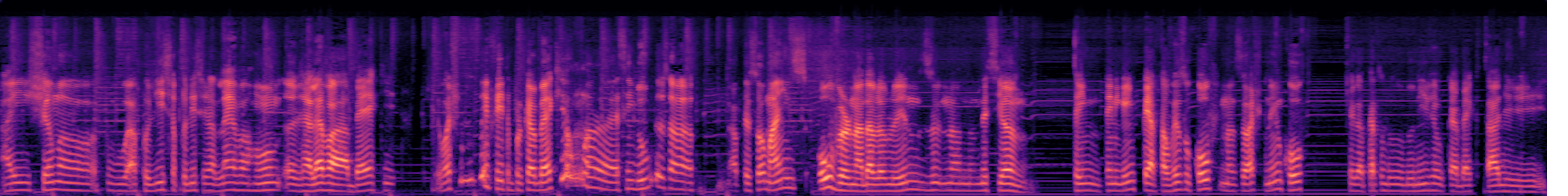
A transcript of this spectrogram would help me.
Aí chama a polícia, a polícia já leva a Honda, já leva a Beck. Eu achei muito bem feita, porque a Beck é uma, é, sem dúvidas, a, a pessoa mais over na WWE nesse ano. Tem, tem ninguém perto, talvez o Kofi, mas eu acho que nem o Kofi chega perto do, do nível que a Beck tá de,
